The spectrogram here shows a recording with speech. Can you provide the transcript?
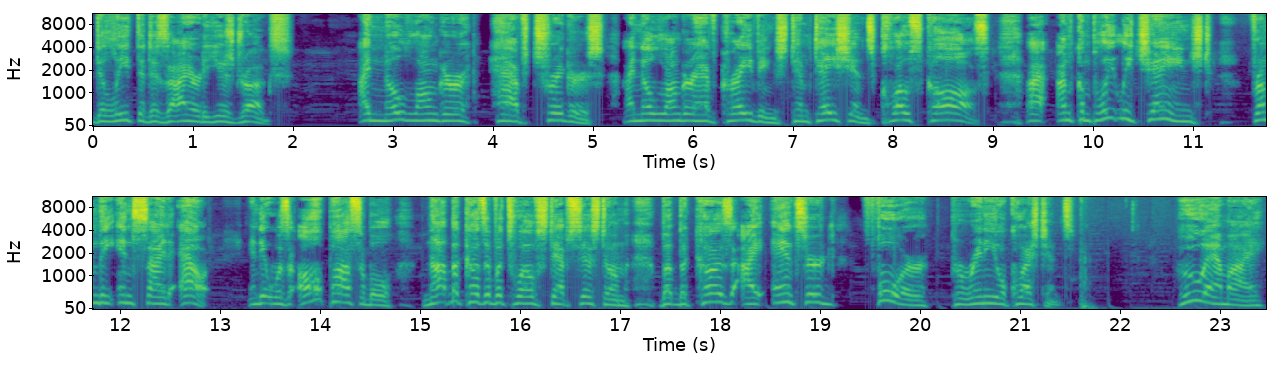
delete the desire to use drugs. I no longer have triggers. I no longer have cravings, temptations, close calls. I, I'm completely changed from the inside out. And it was all possible not because of a 12 step system, but because I answered four perennial questions. Who am I?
